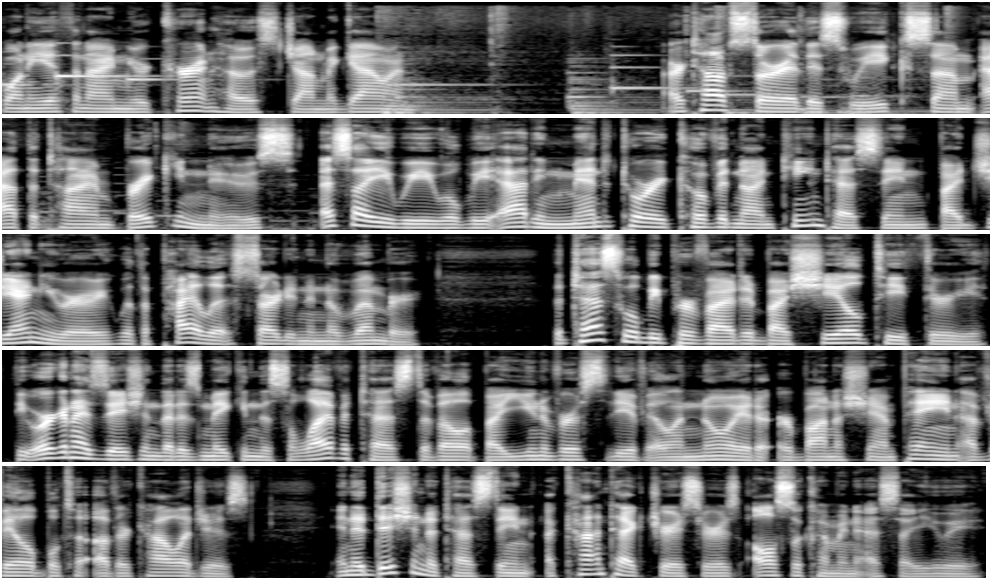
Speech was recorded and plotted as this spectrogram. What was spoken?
20th, and I am your current host, John McGowan. Our top story this week, some at the time breaking news SIUE will be adding mandatory COVID 19 testing by January with a pilot starting in November. The test will be provided by Shield T3, the organization that is making the saliva test developed by University of Illinois at Urbana-Champaign available to other colleges. In addition to testing, a contact tracer is also coming to SIUE.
